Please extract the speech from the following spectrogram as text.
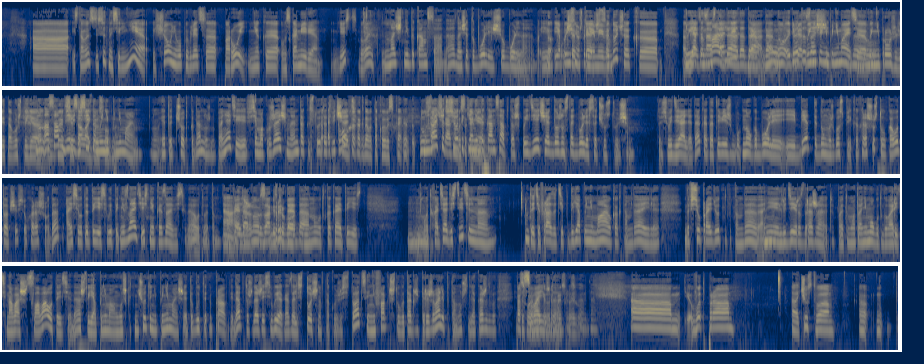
и становится действительно сильнее, еще у него появляется порой некое высокомерие. Есть? Бывает? Ну, значит, не до конца, да? Значит, это более еще больно. ну, я поясню, что прячется. я имею в виду. Человек, э, ну, глядя на знаю, остальных... Да, да, да. да, да. Ну, но, ребят, вы защит... ничего не понимаете, да, ну... вы не прожили того, что я... Ну, на самом деле, действительно, условно. мы не понимаем. Ну, это четко, да, нужно понять, и всем окружающим, наверное, так и стоит это отвечать. Плохо, когда вот такое высокомерие. Ну, ну значит, все-таки не до конца, потому что, по идее, человек должен стать более сочувствующим. То есть в идеале, да, когда ты видишь много боли и бед, ты думаешь, господи, как хорошо, что у кого-то вообще все хорошо, да. А если вот это есть, вы-то не знаете, есть некая зависть, да, вот в этом. А, Опять это же, закрытая, да, ну вот какая-то есть. Угу. Вот, хотя действительно вот эти фразы типа «да я понимаю, как там», да, или «да все пройдет», там, да, они mm-hmm. людей раздражают. Поэтому вот они могут говорить на ваши слова вот эти, да, что я понимаю, он может сказать, ничего ты не понимаешь, и это будет правдой, да, потому что даже если вы оказались точно в такой же ситуации, не факт, что вы также переживали, потому что для каждого это свое, да, происходит. происходит да. Да. А, вот про чувство Э, ну,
